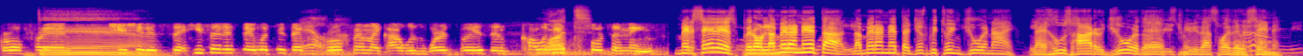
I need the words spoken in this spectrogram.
girlfriend. She should have said he should have stayed with his ex girlfriend like I was worthless and calling me all sorts of names. Mercedes, pero la mera neta, la mera neta, just between you and I. Like, who's hotter, you or the ex? Maybe that's why they were saying it.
